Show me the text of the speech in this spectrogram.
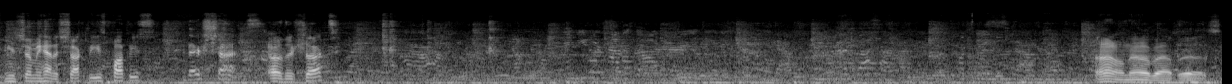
Can you show me how to shuck these puppies? They're shut. Oh, they're shucked? I don't know about this.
